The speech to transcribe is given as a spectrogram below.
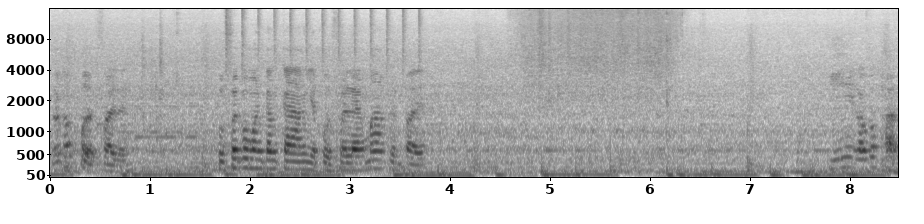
แล้วก็เปิดไฟเลย เปิดไฟประมาณกลางๆ อย่าเปิดไฟแรงมากเกินไป นี้เราก็ผัด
